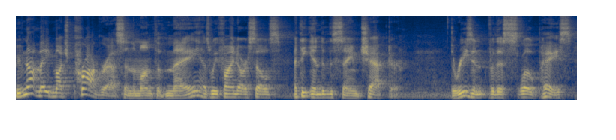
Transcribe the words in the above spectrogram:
We've not made much progress in the month of May as we find ourselves at the end of the same chapter. The reason for this slow pace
